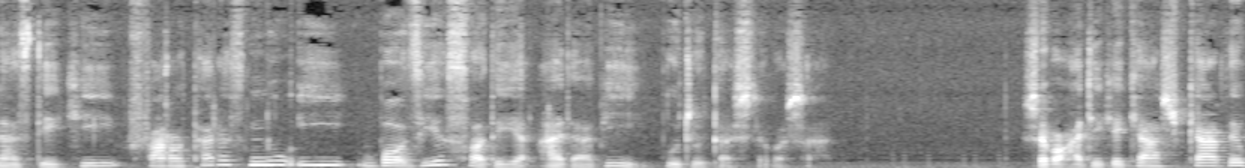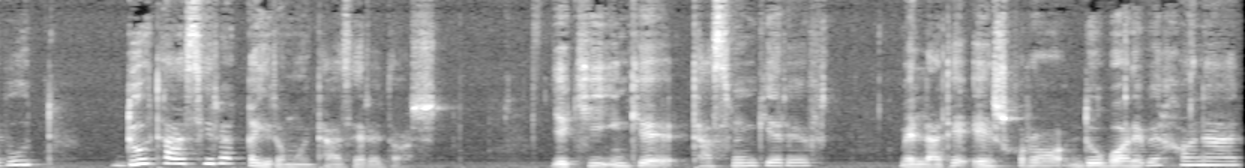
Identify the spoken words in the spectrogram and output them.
نزدیکی فراتر از نوعی بازی ساده ادبی وجود داشته باشد. شباهتی که کشف کرده بود دو تاثیر غیرمنتظره داشت. یکی اینکه تصمیم گرفت ملت عشق را دوباره بخواند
